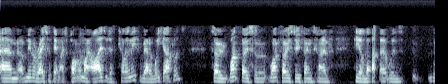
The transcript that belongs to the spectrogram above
Um, I've never raced with that much pollen. My eyes were just killing me for about a week afterwards. So once those sort of once those two things kind of healed up, it was the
